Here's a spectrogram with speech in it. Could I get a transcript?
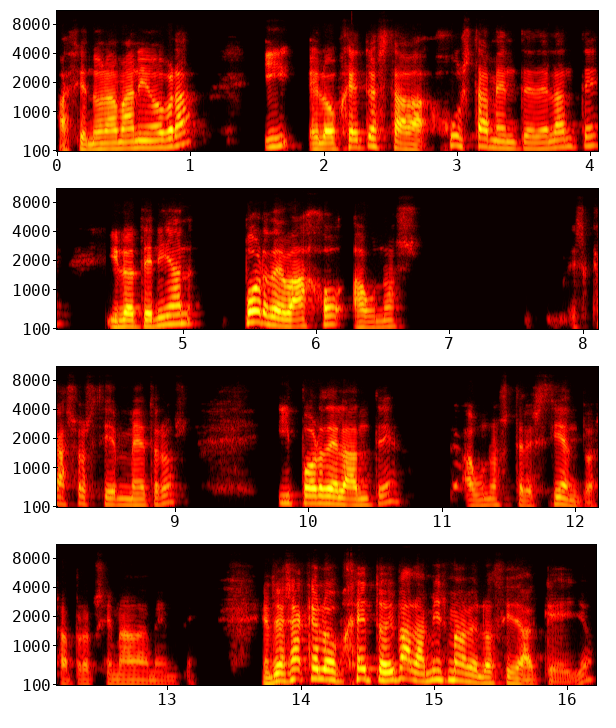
haciendo una maniobra y el objeto estaba justamente delante y lo tenían por debajo a unos escasos 100 metros y por delante a unos 300 aproximadamente. Entonces aquel objeto iba a la misma velocidad que ellos.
